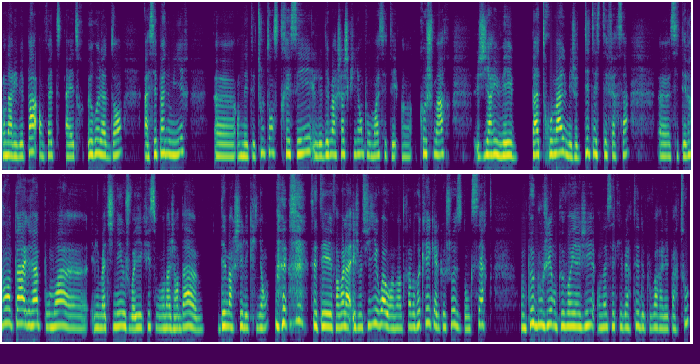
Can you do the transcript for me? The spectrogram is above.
On n'arrivait pas en fait à être heureux là-dedans s'épanouir. Euh, on était tout le temps stressé. Le démarchage client, pour moi, c'était un cauchemar. J'y arrivais pas trop mal, mais je détestais faire ça. Euh, c'était vraiment pas agréable pour moi euh, les matinées où je voyais écrit sur mon agenda démarcher les clients. c'était, enfin voilà, et je me suis dit waouh, on est en train de recréer quelque chose. Donc certes, on peut bouger, on peut voyager, on a cette liberté de pouvoir aller partout,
